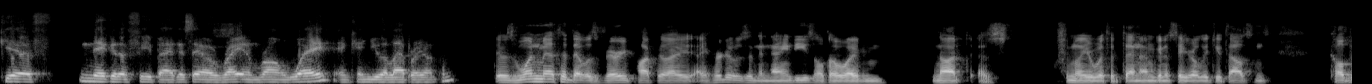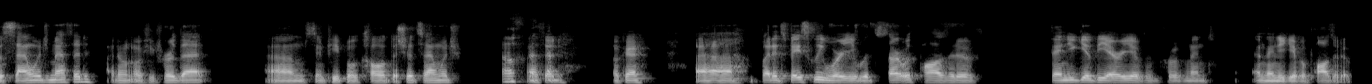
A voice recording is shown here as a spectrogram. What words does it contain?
give negative feedback is there a right and wrong way? And can you elaborate on them? There was one method that was very popular. I, I heard it was in the 90s although i'm not as familiar with it then i'm going to say early 2000s called the sandwich method i don't know if you've heard that um, some people call it the shit sandwich oh method. Okay. Uh, but it's basically where you would start with positive, then you give the area of improvement, and then you give a positive.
